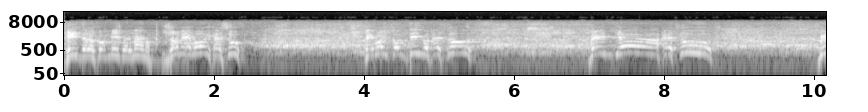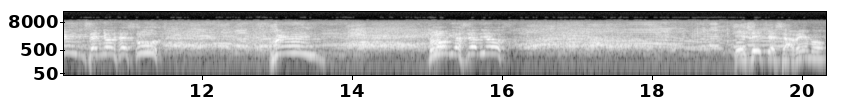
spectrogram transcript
Grítelo conmigo, hermano. Yo me voy, Jesús. Me voy contigo, Jesús. Ven ya, Jesús. Ven, Señor Jesús. Ven. Gloria sea Dios. Que sí, que sabemos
